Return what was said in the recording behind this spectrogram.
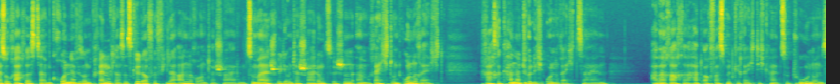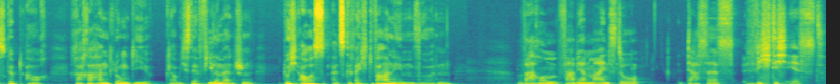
Also Rache ist da im Grunde wie so ein Brennglas. Das gilt auch für viele andere Unterscheidungen. Zum Beispiel die Unterscheidung zwischen ähm, Recht und Unrecht. Rache kann natürlich Unrecht sein, aber Rache hat auch was mit Gerechtigkeit zu tun. Und es gibt auch Rachehandlungen, die, glaube ich, sehr viele Menschen durchaus als gerecht wahrnehmen würden. Warum, Fabian, meinst du, dass es wichtig ist,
